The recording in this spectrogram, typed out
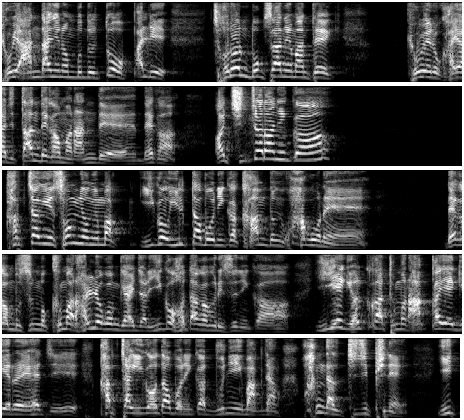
교회 안 다니는 분들도 빨리 저런 목사님한테 교회로 가야지. 딴 데 가면 안 돼. 내가, 아, 진짜라니까? 갑자기 성령이 막 이거 읽다 보니까 감동이 확 오네. 내가 무슨 뭐 그 말 하려고 한 게 아니잖아. 이거 하다가 그랬으니까. 이 얘기 할 것 같으면 아까 얘기를 해야지. 갑자기 이거 하다 보니까 눈이 막 그냥 확 나서 뒤집히네. 이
